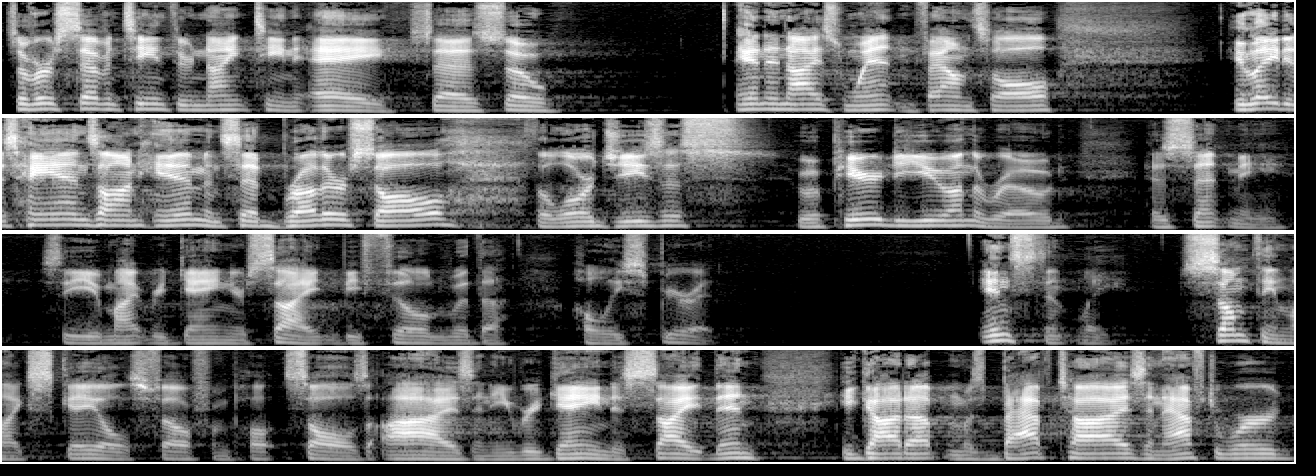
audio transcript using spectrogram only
So, verse 17 through 19a says So Ananias went and found Saul. He laid his hands on him and said, Brother Saul, the Lord Jesus, who appeared to you on the road, has sent me so you might regain your sight and be filled with the Holy Spirit. Instantly, something like scales fell from Saul's eyes and he regained his sight. Then he got up and was baptized, and afterward,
